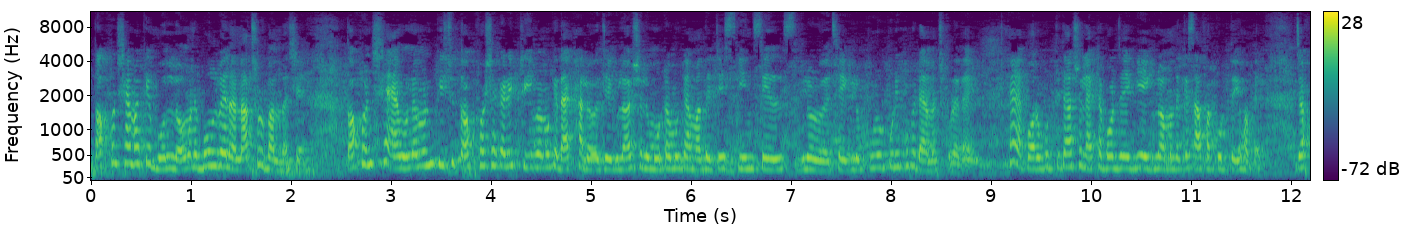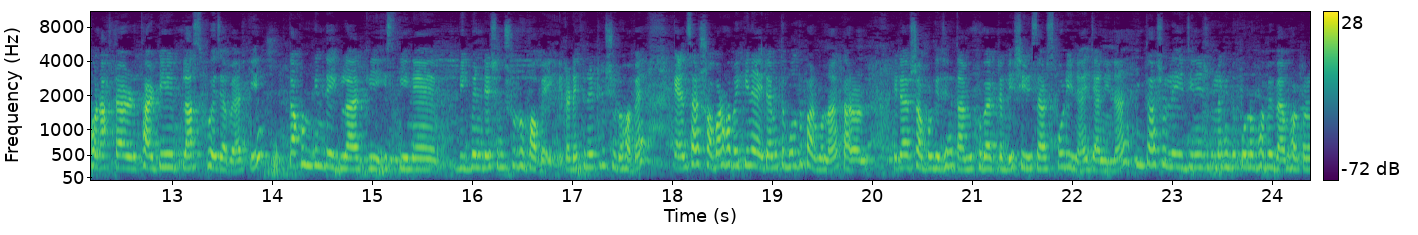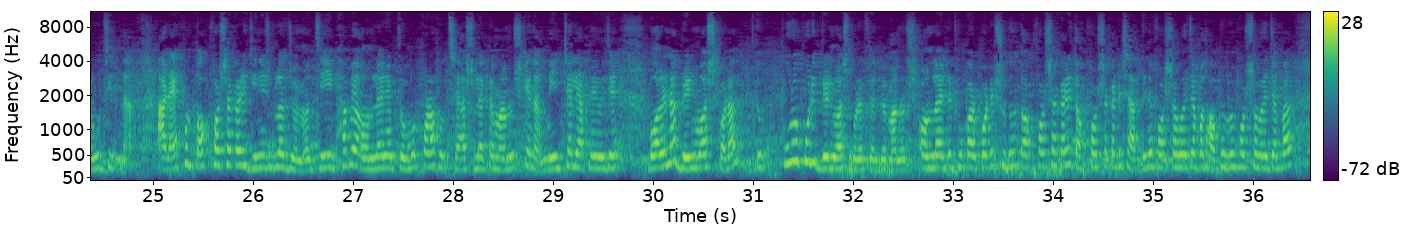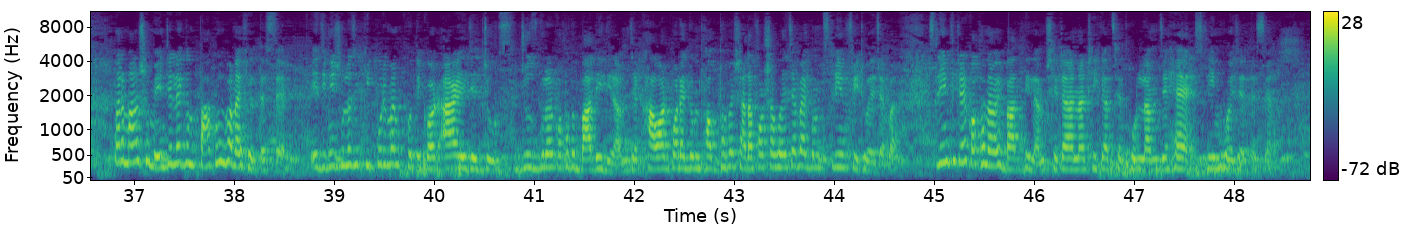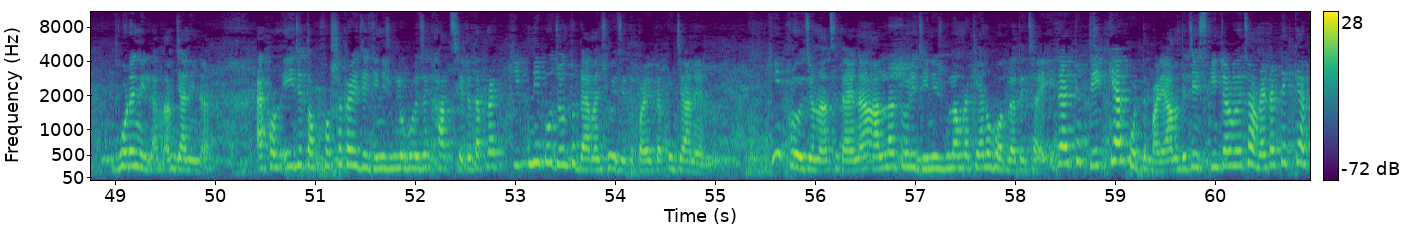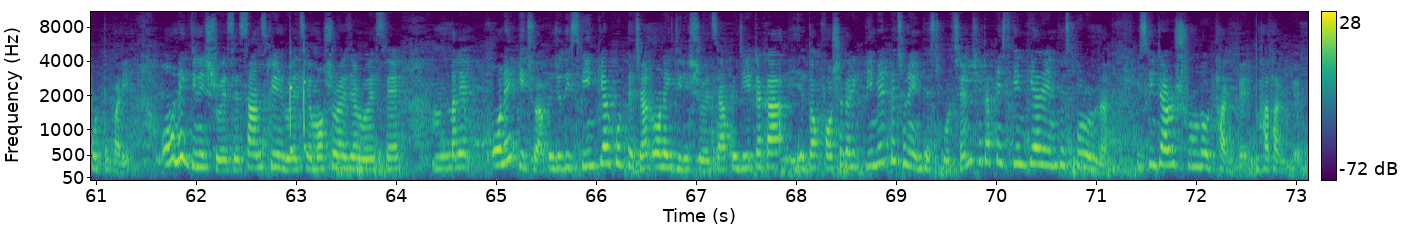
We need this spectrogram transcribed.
তখন সে আমাকে বলল মানে বলবে না নাচুর বান্দা সে। তখন সে এমন এমন কিছু ত্বক ফসাকারী ক্রিম আমাকে দেখাল, যেগুলো আসলে মোটামুটি আমাদের যে স্কিন সেলসগুলো রয়েছে, এগুলো পুরোপুরিভাবে ড্যামেজ করে দেয়। হ্যাঁ পরবর্তীতে আসলে একটা পর্যায়ে গিয়ে এগুলো আমাদেরকে সাফার করতেই হবে। যখন আফটার থার্টি প্লাস হয়ে যাবে আর কি, তখন কিন্তু এগুলো আর কি স্কিনে পিগমেন্টেশন শুরু হবে, এটা ডেফিনেটলি শুরু হবে। ক্যান্সার সবার হবে কিনা এটা আমি তো বলতে পারব না, কারণ এটা সম্পর্কে যেহেতু আমি খুব একটা বেশি রিসার্চ করি নাই, জানি না। কিন্তু আসলে এই জিনিসগুলো কিন্তু কোনোভাবে ব্যবহার করা উচিত না। আর এখন ত্বক ফসাকারী জিনিসগুলোর জন্য যেইভাবে অনলাইনে প্রমোট করা হচ্ছে, আসলে একটা মানুষকে না মেন্টালি আপনি ওই যে বলে না ব্রেন ওয়াশ করা, তো পুরোপুরি ব্রেন ওয়াশ করে ফেলবে মানুষ। অনলাইনে ঢোকার পরে শুধু ত্বক ফর্সাকারী ত্বক ফর্সাকারী সাত দিনে ফর্সা হয়ে যাবা, ধপধপে ফর্সা হয়ে যাবা। মানে মানুষ মেন্টালি একদম পাকুল বানায় ফেলতেছে। এই জিনিসগুলো যে কী পরিমাণ ক্ষতিকর? আর এই যে জুস জুসগুলোর কথা তো বাদই দিলাম, যে খাওয়ার পর একদম ধপধপে সাদা ফর্সা হয়ে যাবে, একদম স্লিম ফিট হয়ে যাবে। স্লিম ফিটের কথা না আমি বাদ দিলাম, সেটা না ঠিক আছে, ধরলাম যে হ্যাঁ স্লিম হয়ে যেতেছে। ধরে নিলাম, আমি জানি না। এখন এই যে ফর্সাকারী যে জিনিসগুলো বলে যে খাচ্ছে, এটাতে আপনার কিডনি পর্যন্ত ড্যামেজ হয়ে যেতে পারে, এটা আপনি জানেন। কী প্রয়োজন আছে তাই না? আল্লাহ তৈরি জিনিসগুলো আমরা কেন বদলাতে চাই? এটা একটা টেক কেয়ার করতে পারি। আমাদের যে স্কিনটা রয়েছে, আমরা এটা টেক কেয়ার করতে পারি। অনেক জিনিস রয়েছে সানস্ক্রিন রয়েছে ময়শ্চারাইজার রয়েছে মানে অনেক কিছু। আপনি যদি স্কিন কেয়ার করতে চান, অনেক জিনিস রয়েছে। আপনি যে টাকা ত্বক ফর্সাকারী ক্রিমের পেছনে ইনভেস্ট করছেন, সেটা আপনি স্কিন কেয়ারে ইনভেস্ট করুন না। স্কিনটা আরও সুন্দর থাকবে ভা থাকবে।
